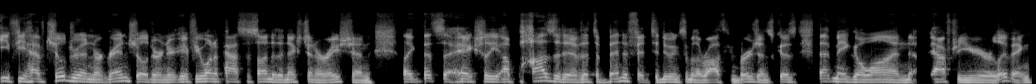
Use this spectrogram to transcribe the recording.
if you have children or grandchildren, or if you want to pass this on to the next generation, like that's actually a positive. That's a benefit to doing some of the Roth conversions because that may go on after you're living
